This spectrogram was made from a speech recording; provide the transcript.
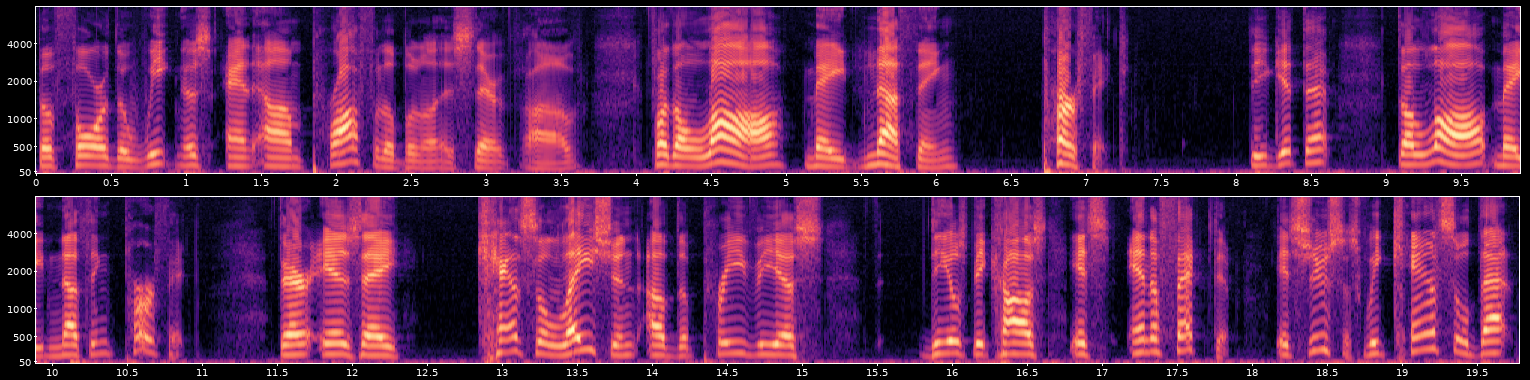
before the weakness and unprofitableness thereof. For the law made nothing perfect. Do you get that? The law made nothing perfect. There is a cancellation of the previous deals because it's ineffective. It's useless. We canceled that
